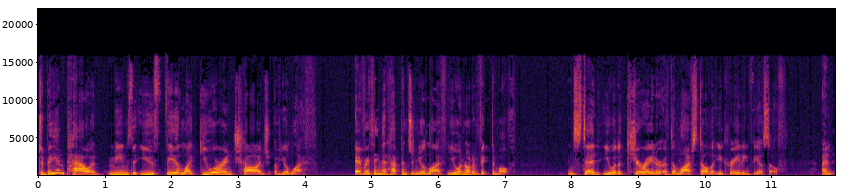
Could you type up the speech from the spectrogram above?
To be empowered means that you feel like you are in charge of your life. Everything that happens in your life, you are not a victim of. Instead, you are the curator of the lifestyle that you're creating for yourself. And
